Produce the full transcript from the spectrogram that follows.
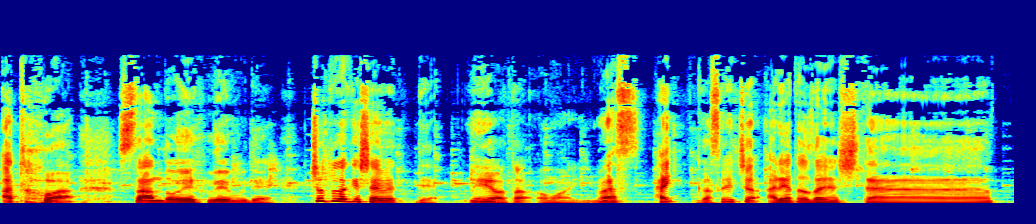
あとは、スタンド FM で、ちょっとだけ喋って寝ようと思います。はい。ご清聴ありがとうございました。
